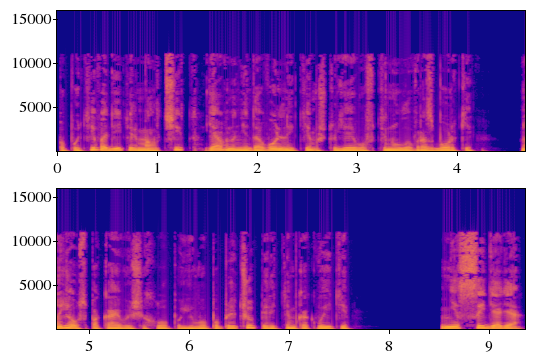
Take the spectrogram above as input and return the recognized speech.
По пути водитель молчит, явно недовольный тем, что я его втянула в разборки, но я успокаивающе хлопаю его по плечу перед тем, как выйти. «Не ссы, дядя,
